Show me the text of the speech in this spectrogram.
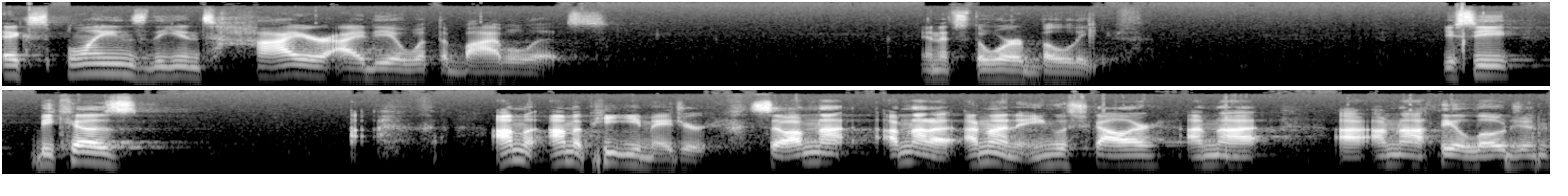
explains the entire idea of what the Bible is. And it's the word believe. You see, because I'm a, I'm a PE major, so I'm not, I'm, not a, I'm not an English scholar. I'm not, I'm not a theologian.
